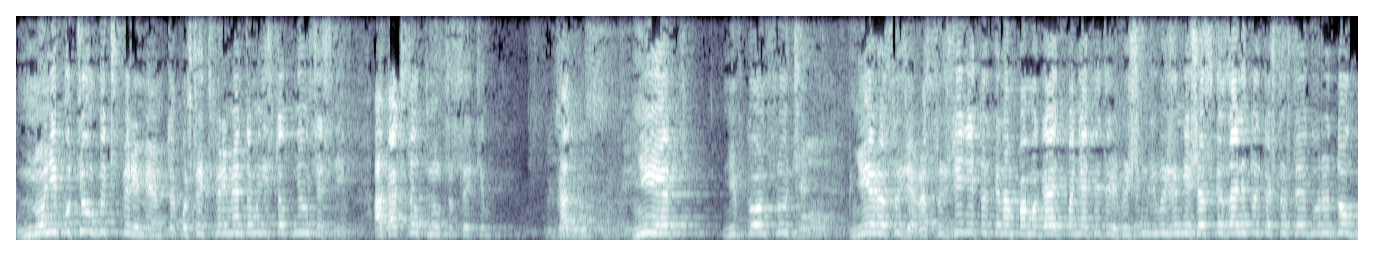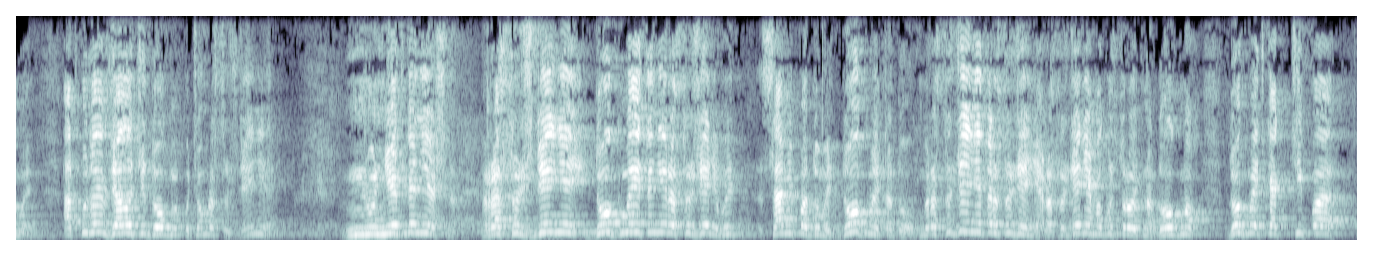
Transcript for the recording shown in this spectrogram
Но не путем эксперимента, потому что экспериментом мы не столкнемся с ним. А как столкнуться с этим? Как? Нет, ни в коем случае. Не рассуждение. Рассуждение только нам помогает понять это. Вы же, вы же мне сейчас сказали только что, что я говорю догмы. Откуда я взял эти догмы? Путем рассуждения? Ну нет, конечно. Рассуждение, догмы это не рассуждение. Вы сами подумайте, догмы это догмы, рассуждение это рассуждение. Рассуждение я могу строить на догмах. Догмы это как типа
